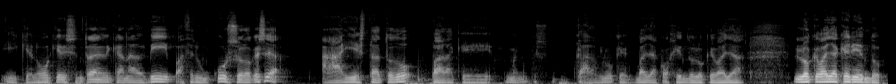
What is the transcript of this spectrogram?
y que luego quieres entrar en el canal VIP, hacer un curso, lo que sea, ahí está todo para que, bueno, pues cada uno que vaya cogiendo lo que vaya, lo que vaya queriendo.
